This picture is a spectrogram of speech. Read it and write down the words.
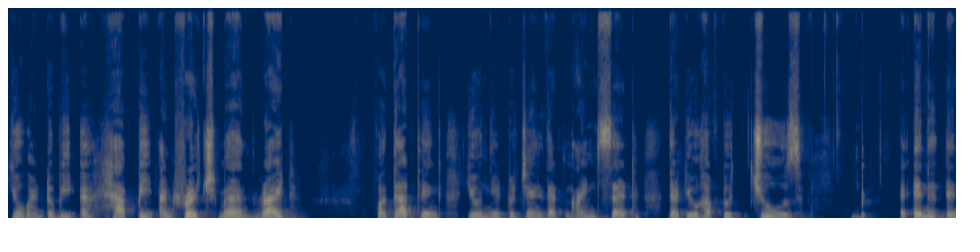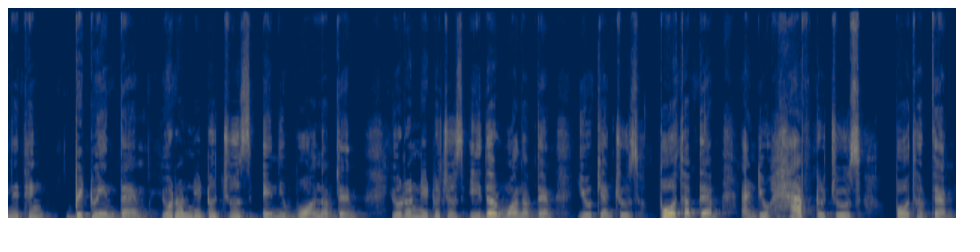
You want to be a happy and rich man, right? For that thing, you need to change that mindset that you have to choose any anything between them. You don't need to choose any one of them. You don't need to choose either one of them. You can choose both of them and you have to choose both of them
